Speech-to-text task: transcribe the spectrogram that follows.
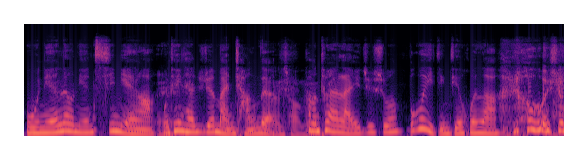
五年六年七年啊，我听起来就觉得蛮长的。他们突然来一句说不过已经结婚了，然后我说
